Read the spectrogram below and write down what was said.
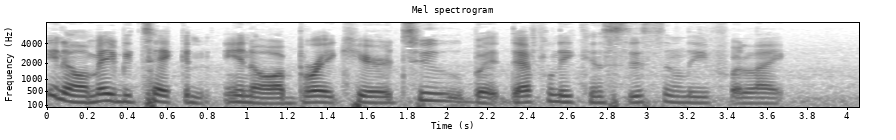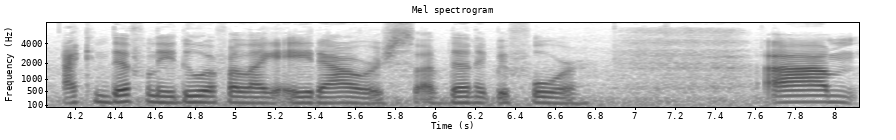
you know, maybe taking you know a break here too, but definitely consistently for like I can definitely do it for like eight hours. I've done it before. Um,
